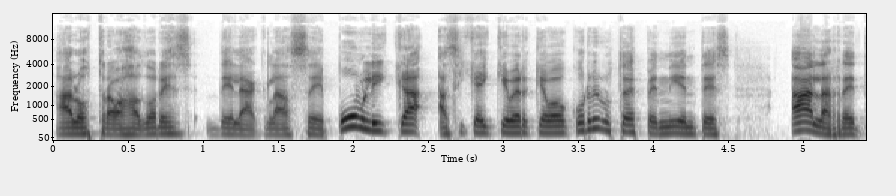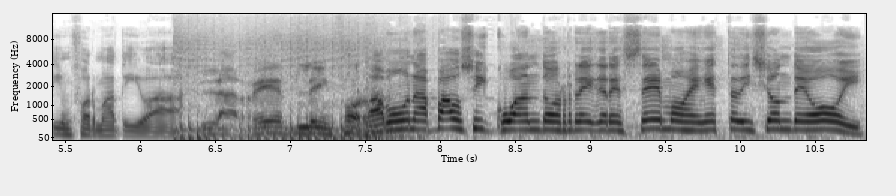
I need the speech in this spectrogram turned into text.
a los trabajadores de la clase pública, así que hay que ver qué va a ocurrir. Ustedes pendientes a la red informativa. La red le informa. Vamos a una pausa y cuando regresemos en esta edición de hoy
